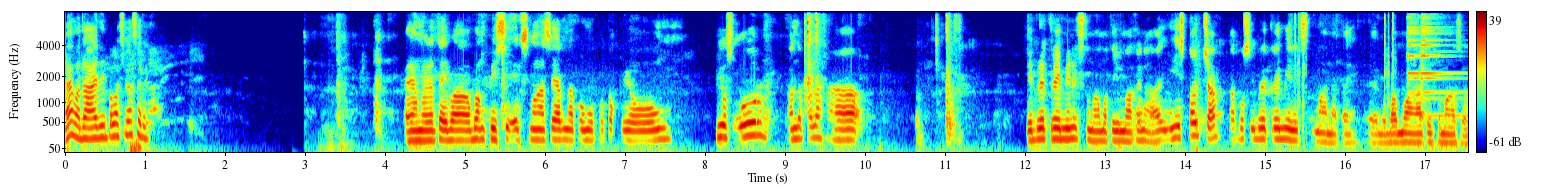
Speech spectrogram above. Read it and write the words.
Ay, madami din pala sila, sir. eh. Ayan, meron tayo ibang PCX mga sir na pumuputok yung fuse or ano pala, ah, every 3 minutes namamatay yung makina. Ay, i-start siya, tapos every 3 minutes namamatay. Ayan, baba mo natin ito mga sir.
